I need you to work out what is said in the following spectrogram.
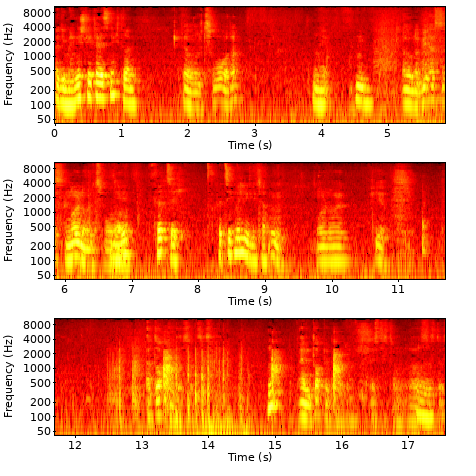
Die Menge steht da jetzt nicht drin. Ja, 02, oder? Nee. Also, Oder wie heißt es? 002, oder? nee. 40. 40 Milliliter. Hm. 004. Ein Doppelter sozusagen. Hm? Ein Doppelter, oder? Ist das dann? Oder was ist das?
